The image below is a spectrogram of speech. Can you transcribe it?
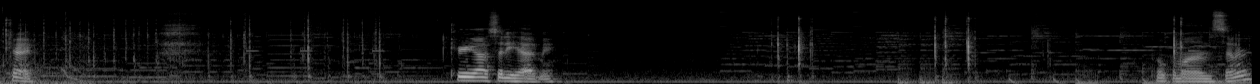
Okay. Curiosity had me. Pokemon Center.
